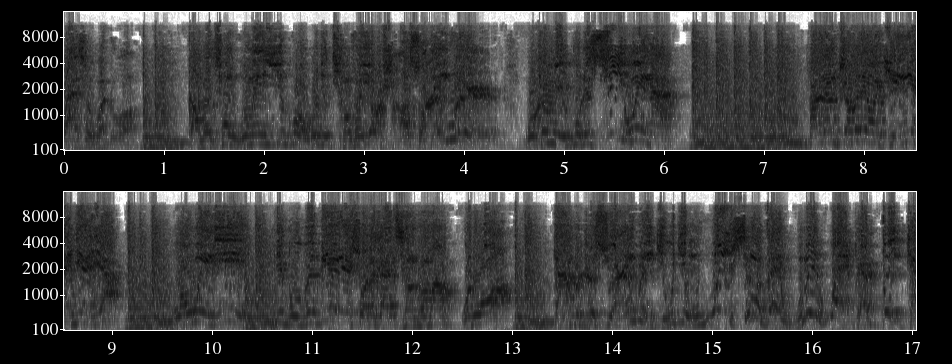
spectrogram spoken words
万岁，我主。刚才从屋门一过，我就听说要杀孙仁贵我可没顾着细问呢。反正这个叫金殿见驾，我问你，你不比别人说的还清楚吗？我说，但不知薛仁贵究竟为什么在屋门外边被斩？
